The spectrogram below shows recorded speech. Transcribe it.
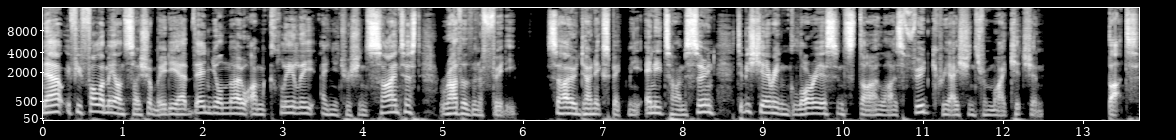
Now, if you follow me on social media, then you'll know I'm clearly a nutrition scientist rather than a foodie. So don't expect me anytime soon to be sharing glorious and stylized food creations from my kitchen. But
